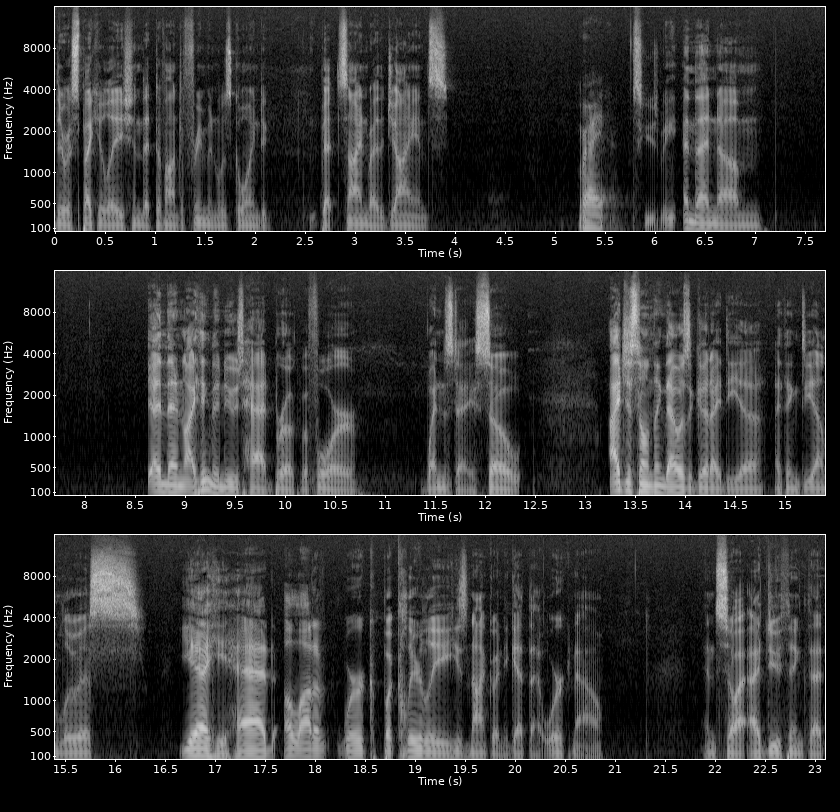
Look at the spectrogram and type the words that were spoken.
there was speculation that Devonta Freeman was going to get signed by the Giants. right. Excuse me, and then um, and then I think the news had broke before Wednesday. So I just don't think that was a good idea. I think Dion Lewis, yeah, he had a lot of work, but clearly he's not going to get that work now. And so I, I do think that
